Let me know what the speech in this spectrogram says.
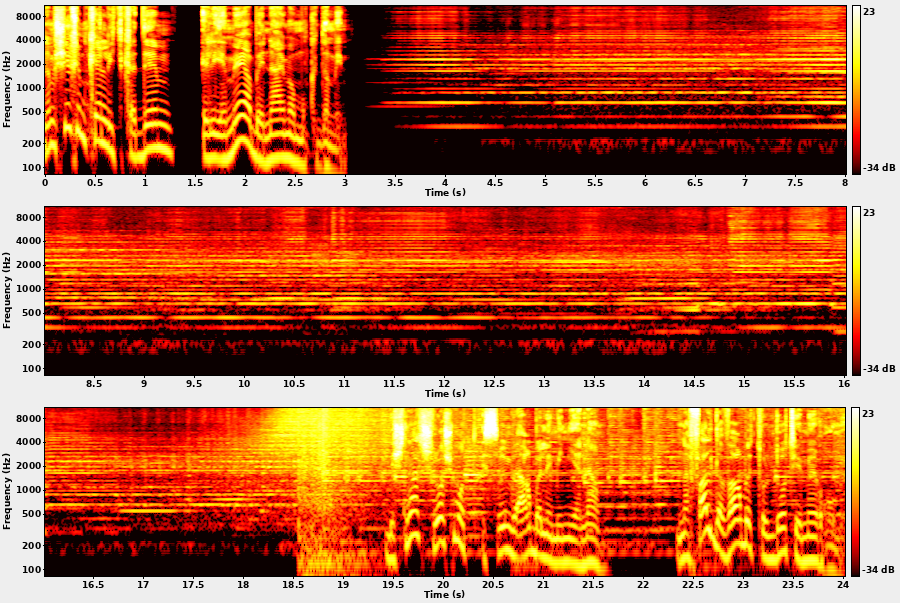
נמשיך אם כן להתקדם אל ימי הביניים המוקדמים. בשנת 324 למניינם, נפל דבר בתולדות ימי רומי.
